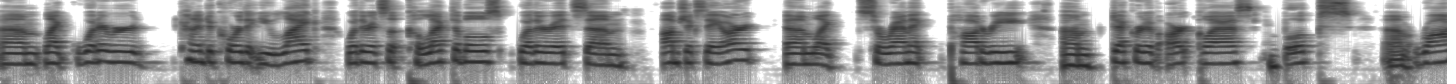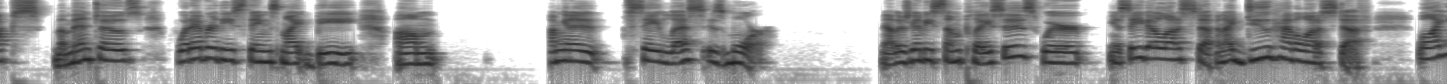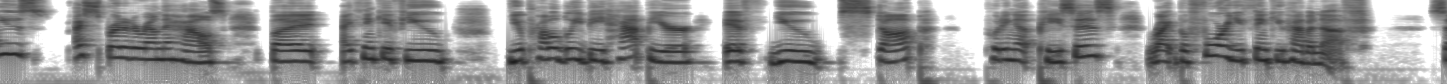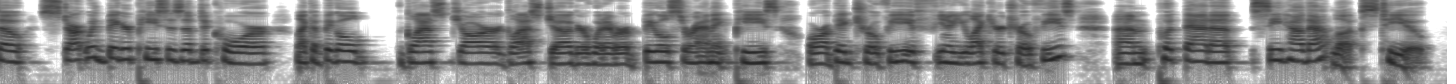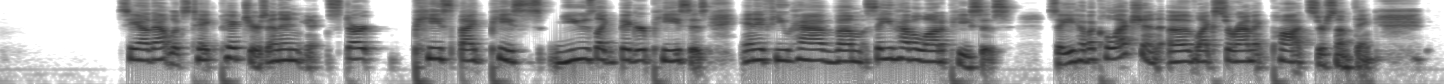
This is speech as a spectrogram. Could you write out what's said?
um, like whatever kind of decor that you like, whether it's collectibles, whether it's um, objets d'art, um, like ceramic, pottery, um, decorative art glass, books, um, rocks, mementos, whatever these things might be. Um, I'm going to say less is more. Now, there's going to be some places where, you know, say you got a lot of stuff, and I do have a lot of stuff. Well, I use, I spread it around the house, but I think if you, you'll probably be happier if you stop putting up pieces right before you think you have enough. So start with bigger pieces of decor, like a big old glass jar, glass jug, or whatever, a big old ceramic piece or a big trophy. If you know you like your trophies, um, put that up. See how that looks to you. See how that looks. Take pictures and then you know, start piece by piece. Use like bigger pieces. And if you have, um, say, you have a lot of pieces. Say you have a collection of like ceramic pots or something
